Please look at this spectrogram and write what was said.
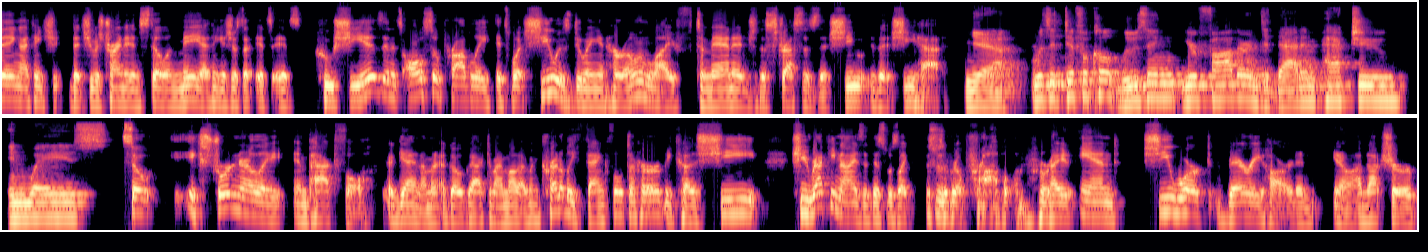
thing I think she, that she was trying to instill in me. I think it's just that it's it's who she is, and it's also probably it's what she was doing in her own life to manage the stresses that she that she had. Yeah, was it difficult losing your father, and did that impact you in ways? So extraordinarily impactful. Again, I'm going to go back to my mother. I'm incredibly thankful to her because she she recognized that this was like this was a real problem, right? And she worked very hard and you know i'm not sure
